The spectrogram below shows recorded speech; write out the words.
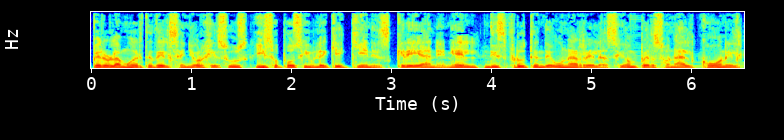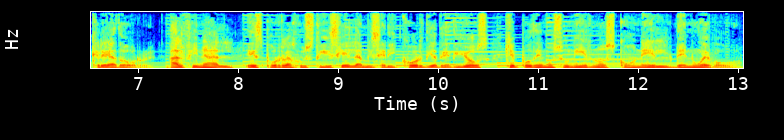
Pero la muerte del Señor Jesús hizo posible que quienes crean en Él disfruten de una relación personal con el Creador. Al final, es por la justicia y la misericordia de Dios que podemos unirnos con Él de nuevo.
